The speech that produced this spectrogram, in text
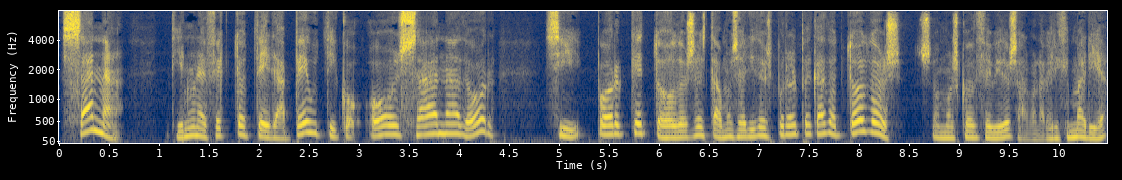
sana. Tiene un efecto terapéutico o sanador. Sí, porque todos estamos heridos por el pecado, todos somos concebidos, salvo la Virgen María,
